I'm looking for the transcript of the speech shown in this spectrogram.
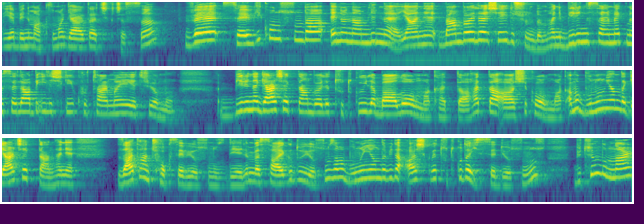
diye benim aklıma geldi açıkçası. Ve sevgi konusunda en önemli ne? Yani ben böyle şey düşündüm. Hani birini sevmek mesela bir ilişkiyi kurtarmaya yetiyor mu? Birine gerçekten böyle tutkuyla bağlı olmak hatta, hatta aşık olmak ama bunun yanında gerçekten hani zaten çok seviyorsunuz diyelim ve saygı duyuyorsunuz ama bunun yanında bir de aşk ve tutku da hissediyorsunuz. Bütün bunlar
